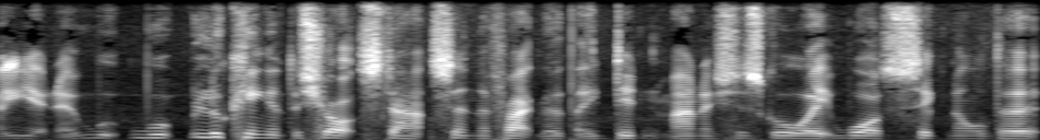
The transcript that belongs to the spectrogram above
Uh, you know, w- w- looking at the shot stats and the fact that they didn't manage to score, it was signal that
